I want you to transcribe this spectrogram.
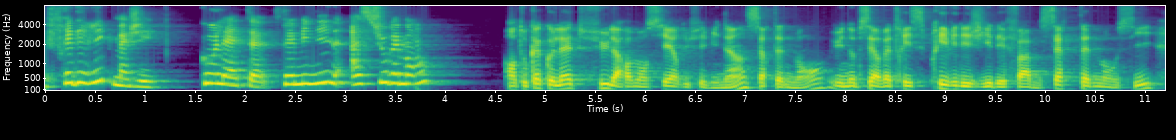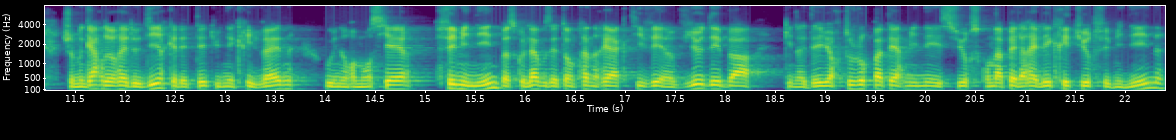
Frédéric Maget, Colette, féminine, assurément? En tout cas, Colette fut la romancière du féminin, certainement, une observatrice privilégiée des femmes, certainement aussi. Je me garderai de dire qu'elle était une écrivaine ou une romancière féminine, parce que là, vous êtes en train de réactiver un vieux débat qui n'a d'ailleurs toujours pas terminé sur ce qu'on appellerait l'écriture féminine,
